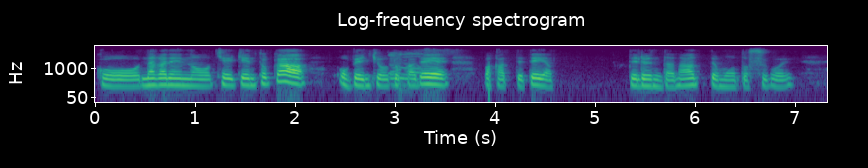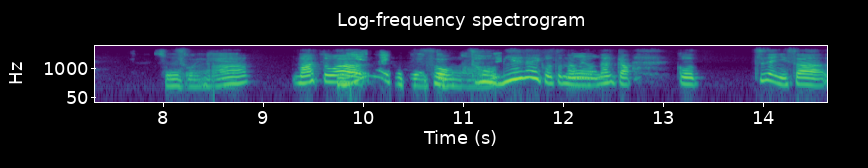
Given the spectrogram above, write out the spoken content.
こう、長年の経験とか、お勉強とかで分かっててやってるんだなって思うとすごい、すごいそうだね。な。まあ、あとは見え、ないことやってるそう、んだそう。見えないことなのよ。うんなんか、こう、常にさ、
